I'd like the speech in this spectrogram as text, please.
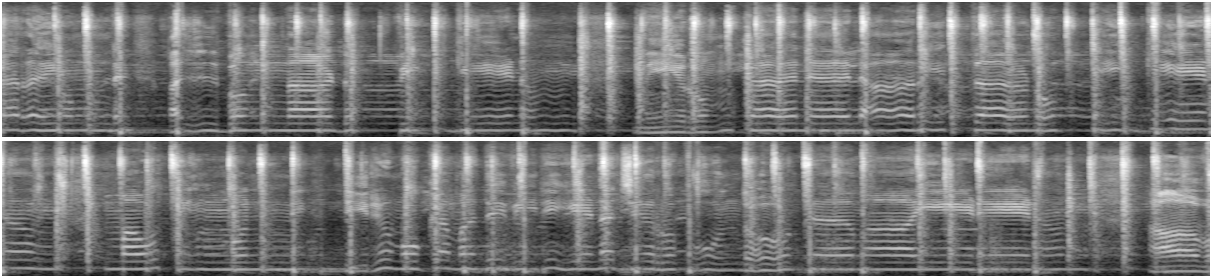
കറയുണ്ട്. അൽബൊന്നടുപ്പിക്കേണം Ah, bon.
